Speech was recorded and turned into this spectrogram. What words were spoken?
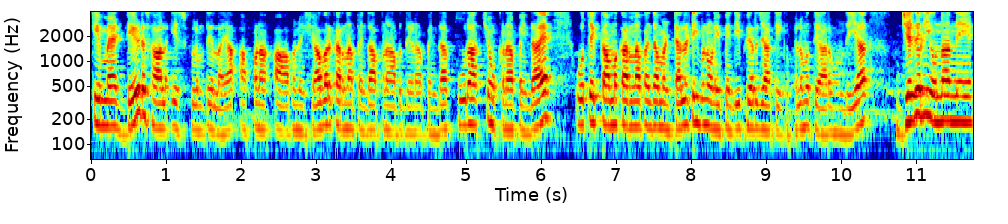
ਕਿ ਮੈਂ ਡੇਢ ਸਾਲ ਇਸ ਫਿਲਮ ਤੇ ਲਾਇਆ, ਆਪਣਾ ਆਪ ਨਿਸ਼ਾਵਰ ਕਰਨਾ ਪੈਂਦਾ, ਆਪਣਾ ਆਪ ਦੇਣਾ ਪੈਂਦਾ, ਪੂਰਾ ਝੁੰਕਣਾ ਪੈਂਦਾ ਹੈ, ਉਤੇ ਕੰਮ ਕਰਨਾ ਪੈਂਦਾ ਮੈਂਟੈਲਿਟੀ ਬਣਾਉਣੀ ਪੈਂਦੀ, ਫਿਰ ਜਾ ਕੇ ਇੱਕ ਫਿਲਮ ਤਿਆਰ ਹੁੰਦੀ ਆ, ਜਿਹਦੇ ਲਈ ਉਹਨਾਂ ਨੇ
